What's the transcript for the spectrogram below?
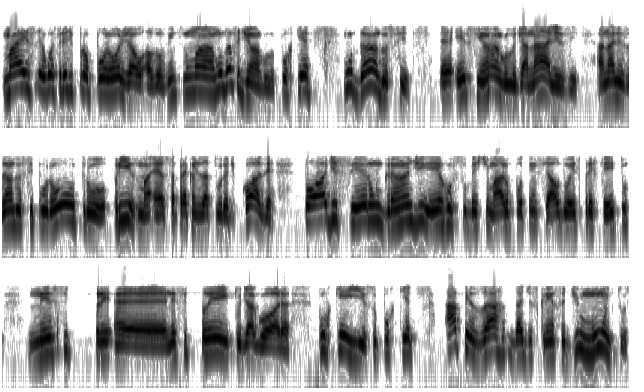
Mas eu gostaria de propor hoje aos ouvintes uma mudança de ângulo, porque mudando-se é, esse ângulo de análise, analisando-se por outro prisma essa pré-candidatura de Coser, pode ser um grande erro subestimar o potencial do ex-prefeito nesse, é, nesse pleito de agora. Por que isso? Porque, apesar da descrença de muitos,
